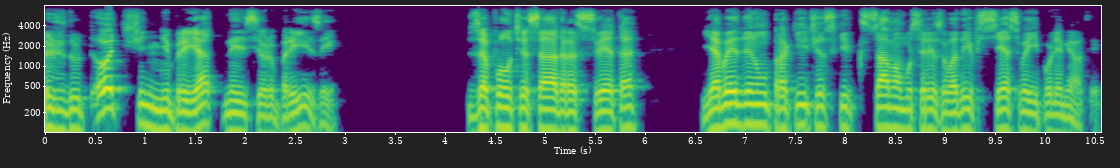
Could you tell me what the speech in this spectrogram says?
ждут очень неприятные сюрпризы. За полчаса до рассвета я выдвинул практически к самому срезу воды все свои пулеметы.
